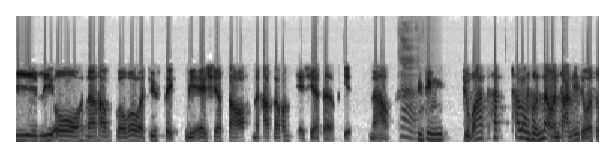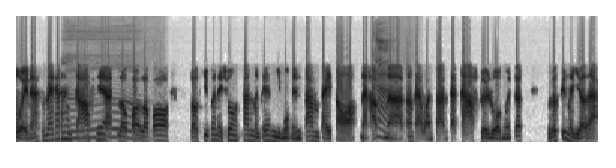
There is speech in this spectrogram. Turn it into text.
มี LEO นะครับ global logistics มี Asiasoft นะครับ แล้วก็มีเอเชียเสริมกิจนะครับ จริง ๆ ถือว่าถ้าถ้าลงทุนแต่วันจันทร์นี่ถือว่าสวยนะแม้กระทั่งกราฟเนี่ยเราก็เราก็เราคิดว่าในช่วงสั้นมันก็มีโมเมนตัมไปต่อนะครับตั้งแต่วันจันทร์แต่กราฟโดยรวมมันก็มันก็ขึ้นมาเยอะอะ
